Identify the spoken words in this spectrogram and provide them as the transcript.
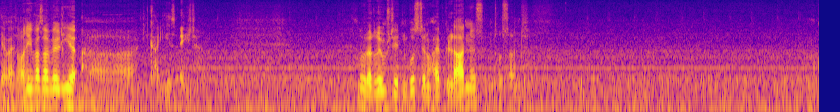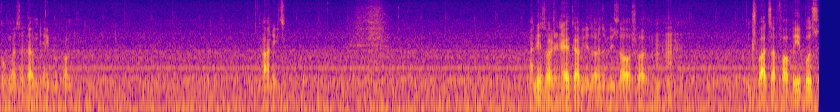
Der weiß auch nicht, was er will hier. Ah, die KI ist echt. So, da drüben steht ein Bus, der noch halb geladen ist. Interessant. Mal gucken, was er da um die Ecke kommt. Gar nichts. Ach, hier soll ein LKW sein, so wie es ausschaut. Mhm. Ein schwarzer VW-Bus.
